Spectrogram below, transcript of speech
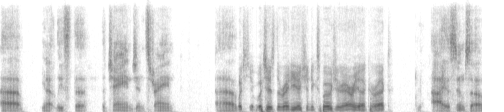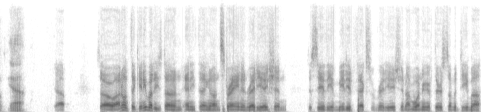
Uh, you know, at least the the change in strain. Uh, which which is the radiation exposure area, correct? I assume so. Yeah. Yep. So I don't think anybody's done anything on strain and radiation to see the immediate effects of radiation. I'm wondering if there's some edema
